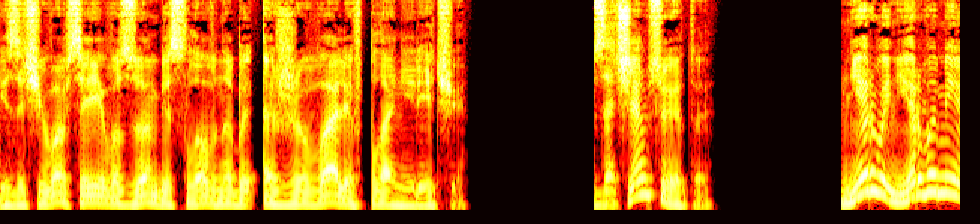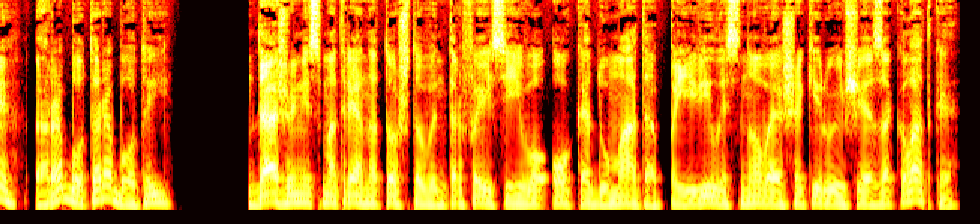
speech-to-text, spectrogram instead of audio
из-за чего все его зомби словно бы оживали в плане речи. Зачем все это? Нервы нервами, а работа работой. Даже несмотря на то, что в интерфейсе его ока Думата появилась новая шокирующая закладка,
